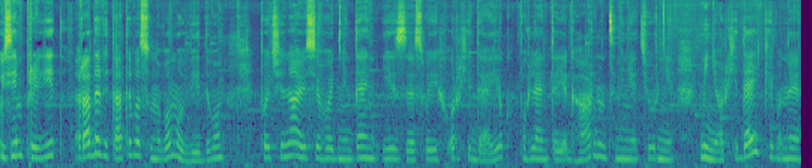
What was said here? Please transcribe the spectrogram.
Усім привіт! Рада вітати вас у новому відео. Починаю сьогодні день із своїх орхідейок. Погляньте, як гарно. Це мініатюрні міні-орхідейки. Вони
